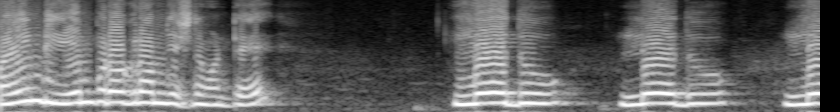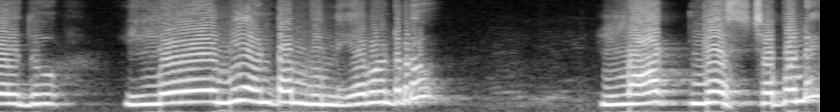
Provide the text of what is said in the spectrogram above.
మైండ్ ఏం ప్రోగ్రామ్ చేసినామంటే లేదు లేదు లేదు లేని అంటాం దీన్ని. ఏమంటారు? లాక్నెస్ చెప్పండి.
